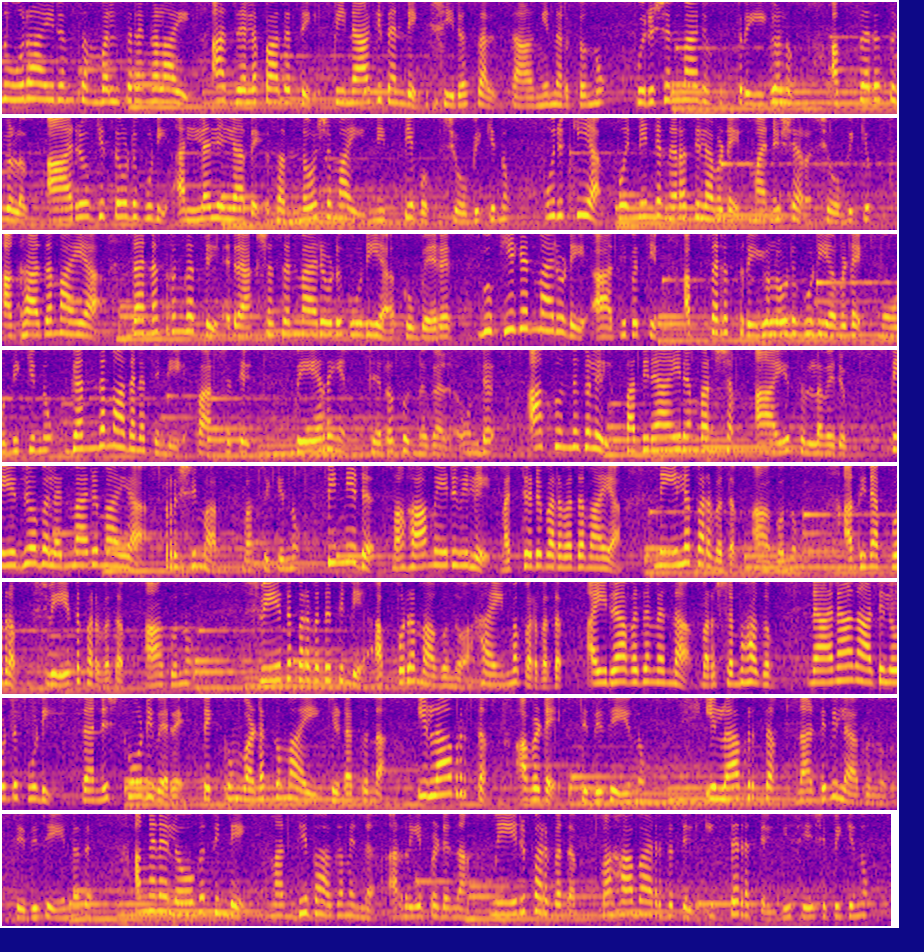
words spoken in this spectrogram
നൂറായിരം സംവത്സരങ്ങളായി ആ ജലപാതത്തെ പിനാകി തന്റെ ശിരസൽ താങ്ങി നിർത്തുന്നു. പുരുഷന്മാരും സ്ത്രീകളും അപ്സരസുകളും ആരോഗ്യത്തോടുകൂടി അല്ലലില്ലാതെ സന്തോഷമായി നിത്യവും ശോഭിക്കുന്നു. ഉരുക്കിയ പൊന്നിന്റെ നിറത്തിൽ അവിടെ മനുഷ്യർ ശോഭിക്കും. അഗാധമായ ധനശൃംഗത്തിൽ രാക്ഷസന്മാരോട് കൂടിയ കുബേരൻ ഗുഹ്യകന്മാരുടെ ആധിപത്യം അപ്സര സ്ത്രീകളോടുകൂടി അവിടെ മോദിക്കുന്നു. ഗന്ധമാദനത്തിന്റെ പാർശ്വത്തിൽ വേറെയും ചെറുകുന്നുകൾ ഉണ്ട്. ആ കുന്നുകളിൽ പതിനായിരം വർഷം ആയുസ്സുള്ളവരും തേജോബലന്മാരുമായ ഋഷിമാർ വസിക്കുന്നു. പിന്നീട് മഹാമേരുവിലെ മറ്റൊരു പർവതമായ നീലപർവതം ആകുന്നു. അതിനപ്പുറം ശ്വേതപർവതം ആകുന്നു. ശ്വേതപർവതത്തിന്റെ അപ്പുറമാകുന്നു ഹൈമപർവതം. ഐരാവതം എന്ന വർഷഭാഗം നാനാ നാട്ടിലോട്ട് കൂടി ധനുഷ്കോടി വരെ തെക്കും വടക്കുമായി കിടക്കുന്ന ഇളാവൃത്തം അവിടെ സ്ഥിതി ചെയ്യുന്നു. ഇളാവൃത്തം നടുവിലാകുന്നു സ്ഥിതി ചെയ്യുന്നത്. അങ്ങനെ ലോകത്തിന്റെ മധ്യഭാഗമെന്ന് അറിയപ്പെടുന്ന മേരുപർവതം മഹാഭാരതത്തിൽ ഇത്തരത്തിൽ വിശേഷിപ്പിക്കുന്നു.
